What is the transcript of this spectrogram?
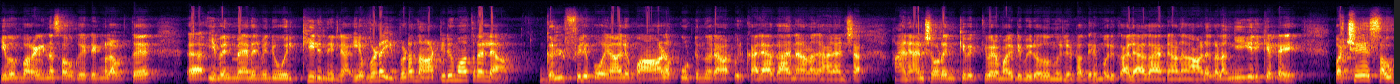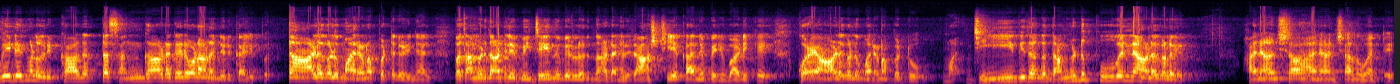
ഇവൻ പറയുന്ന സൗകര്യങ്ങൾ അവിടുത്തെ ഇവന്റ് മാനേജ്മെന്റ് ഒരുക്കിയിരുന്നില്ല. എവിടെ ഇവിടെ നാട്ടിൽ മാത്രമല്ല ഗൾഫിൽ പോയാലും ആളെ കൂട്ടുന്ന ഒരു ഒരു കലാകാരനാണ് ഹനാൻ ഷാ. ഹനാൻ ഷോടെ എനിക്ക് വ്യക്തിപരമായിട്ട് വിരോധമൊന്നുമില്ല കേട്ടോ. അദ്ദേഹം ഒരു കലാകാരനാണ് ആളുകൾ അംഗീകരിക്കട്ടെ. പക്ഷേ സൗകര്യങ്ങൾ ഒരുക്കാത്ത സംഘാടകരോടാണ് എന്റെ ഒരു കലിപ്പ്. ആളുകൾ മരണപ്പെട്ട് കഴിഞ്ഞാൽ ഇപ്പോൾ തമിഴ്നാട്ടിലെ വിജയ് എന്ന് പേരുള്ള ഒരു നടൻ ഒരു രാഷ്ട്രീയക്കാരന്റെ പരിപാടിക്ക് കുറേ ആളുകൾ മരണപ്പെട്ടു. ജീവിതം അങ്ങോട്ട് പോവുന്ന ആളുകൾ ഹനാൻ ഷാ ഹനാൻ ഷാ എന്ന് പറഞ്ഞിട്ട്.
